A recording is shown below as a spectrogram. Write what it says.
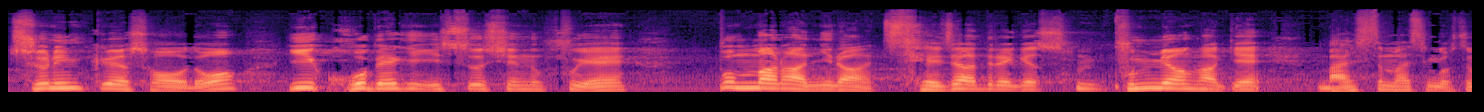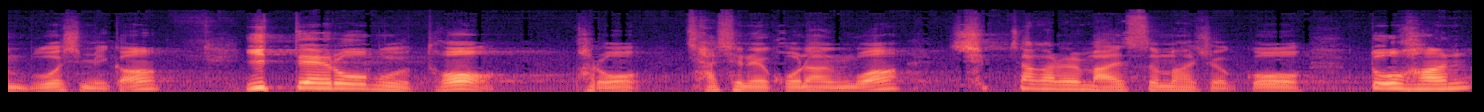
주님께서도 이 고백이 있으신 후에 뿐만 아니라 제자들에게 선- 분명하게 말씀하신 것은 무엇입니까? 이때로부터 바로 자신의 고난과 십자가를 말씀하셨고 또한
